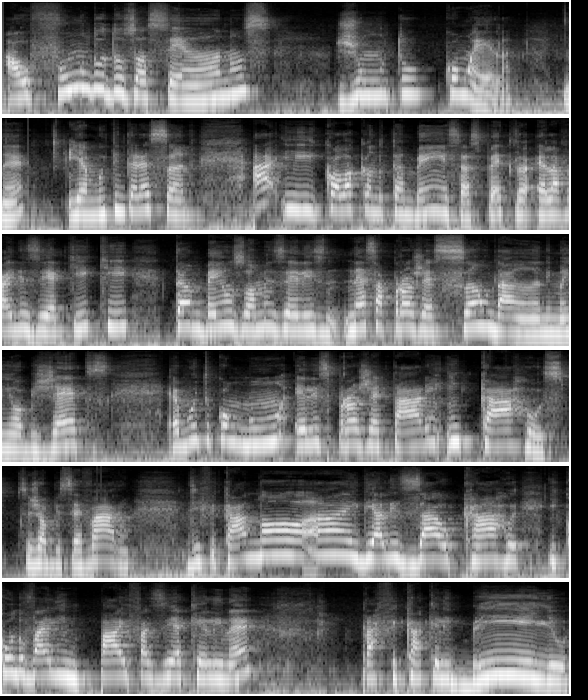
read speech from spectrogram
ao fundo dos oceanos junto com ela, né? E é muito interessante. Ah, e colocando também esse aspecto, ela vai dizer aqui que também os homens, eles, nessa projeção da ânima em objetos, é muito comum eles projetarem em carros. Vocês já observaram? De ficar, no, ah, idealizar o carro e quando vai limpar e fazer aquele, né? Para ficar aquele brilho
